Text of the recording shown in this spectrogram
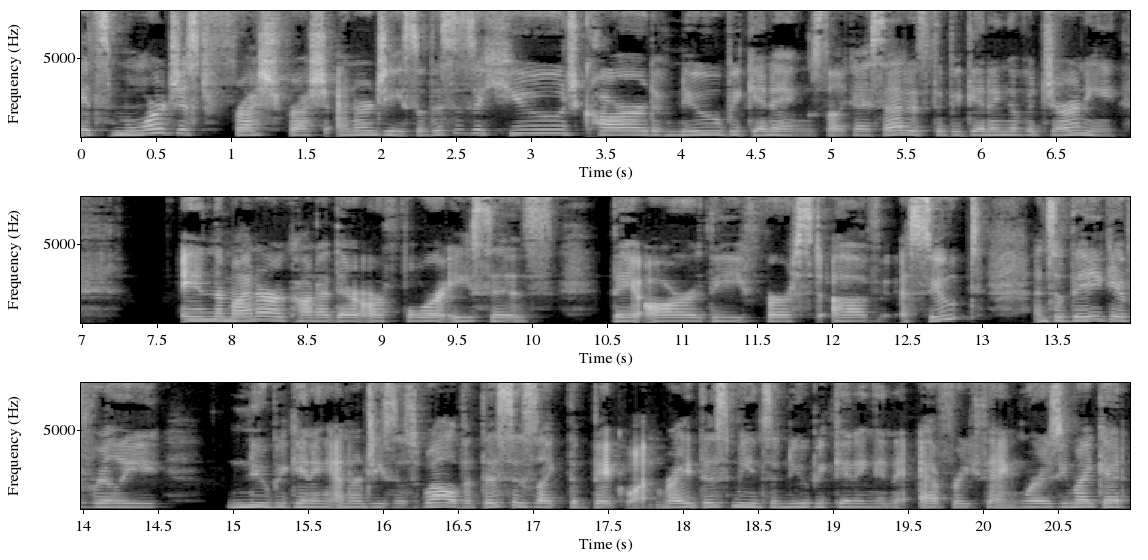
it's more just fresh, fresh energy. So this is a huge card of new beginnings. Like I said, it's the beginning of a journey. In the minor arcana, there are four aces. They are the first of a suit. And so they give really new beginning energies as well. But this is like the big one, right? This means a new beginning in everything. Whereas you might get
